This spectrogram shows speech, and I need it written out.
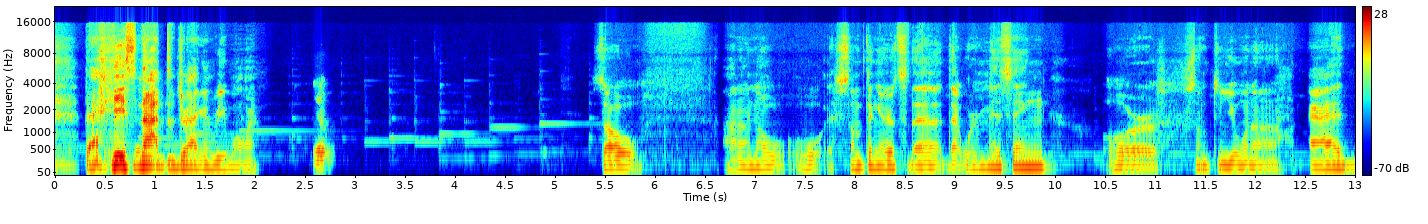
that he's not the Dragon Reborn. Yep. So I don't know if something else that that we're missing or something you want to add.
